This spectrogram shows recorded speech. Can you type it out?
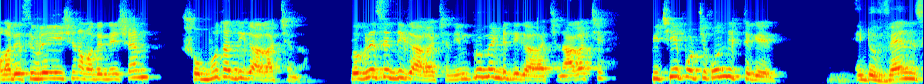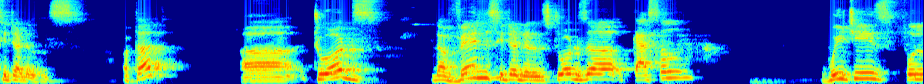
আমাদের সিভিলাইজেশন আমাদের নেশন সভ্যতার দিকে আগাচ্ছে না। প্রোগ্রেসের দিকে আগাচ্ছে না ইমপ্রুভমেন্টের দিকে আগাচ্ছে না। আগাচ্ছে, পিছিয়ে পড়ছে কোন দিক থেকে? ইন্টু ভ্যান সিটাডেলস অর্থাৎ towards the vain citadels towards the castle which is full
